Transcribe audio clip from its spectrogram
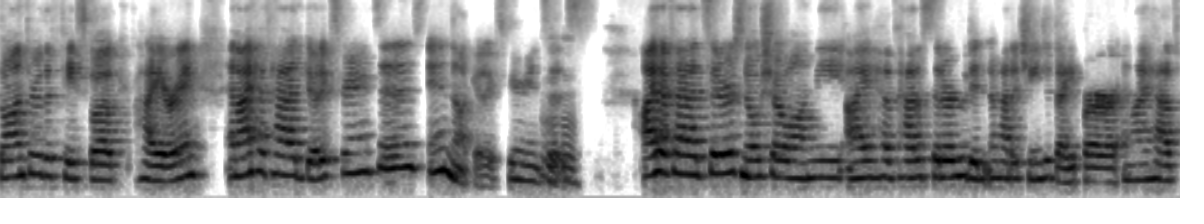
gone through the Facebook hiring and I have had good experiences and not good experiences. Mm-hmm. I have had sitters no show on me. I have had a sitter who didn't know how to change a diaper, and I have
